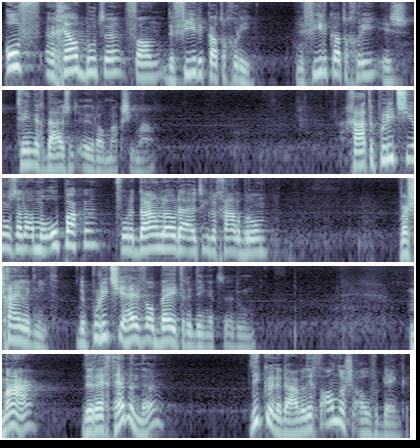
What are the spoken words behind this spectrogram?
Of een geldboete van de vierde categorie. De vierde categorie is 20.000 euro maximaal. Gaat de politie ons dan allemaal oppakken voor het downloaden uit illegale bron? Waarschijnlijk niet. De politie heeft wel betere dingen te doen. Maar de rechthebbenden, die kunnen daar wellicht anders over denken.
